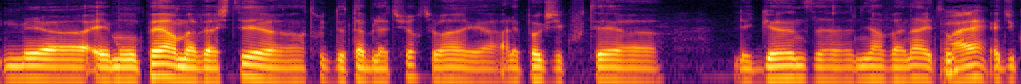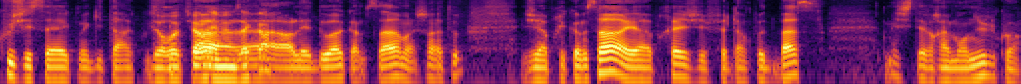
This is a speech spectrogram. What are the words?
Mais euh, et mon père m'avait acheté euh, un truc de tablature, tu vois. Et à l'époque, j'écoutais euh, les Guns, Nirvana et tout. Ouais. Et du coup, j'essayais avec ma guitare acoustique. De refaire les mêmes accords. Alors les doigts comme ça, machin et tout. J'ai appris comme ça et après j'ai fait un peu de basse, mais j'étais vraiment nul quoi.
